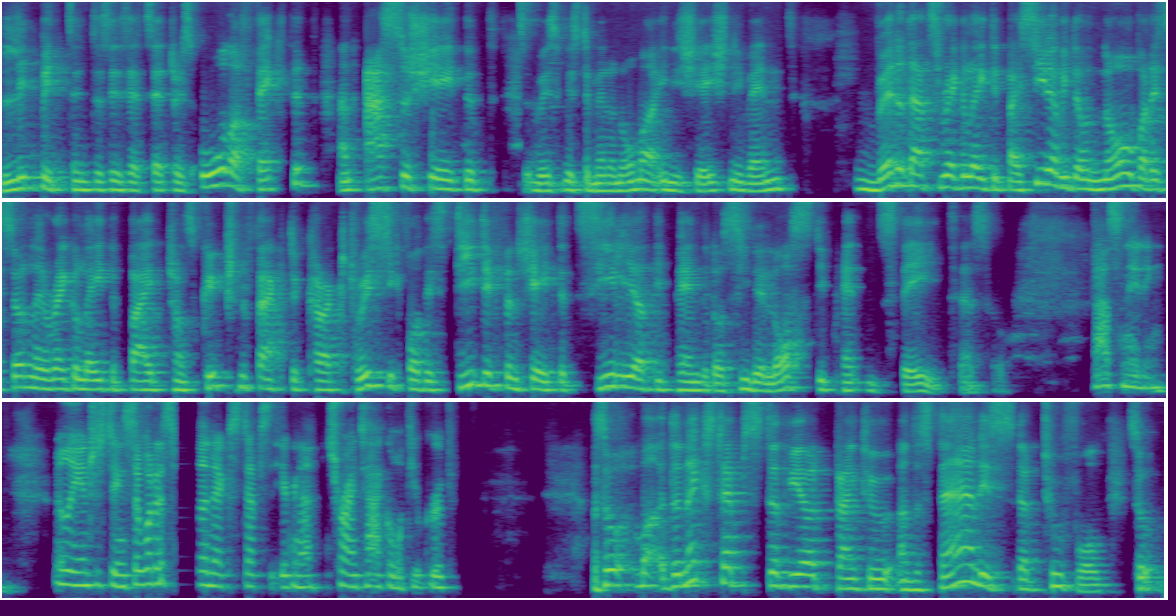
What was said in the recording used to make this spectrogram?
lipid synthesis, etc., is all affected and associated with, with the melanoma initiation event. Whether that's regulated by cilia, we don't know, but it's certainly regulated by transcription factor characteristic for this de-differentiated cilia dependent or cilia loss dependent state. Uh, so fascinating, really interesting. So, what are the next steps that you're going to try and tackle with your group? So the next steps that we are trying to understand is that twofold. So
